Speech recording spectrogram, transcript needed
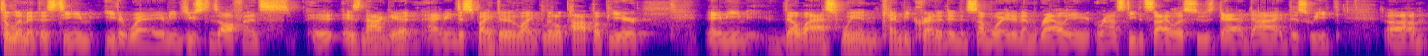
to limit this team either way. I mean, Houston's offense is not good. I mean, despite their like little pop up here, I mean, the last win can be credited in some way to them rallying around Stephen Silas, whose dad died this week, um,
